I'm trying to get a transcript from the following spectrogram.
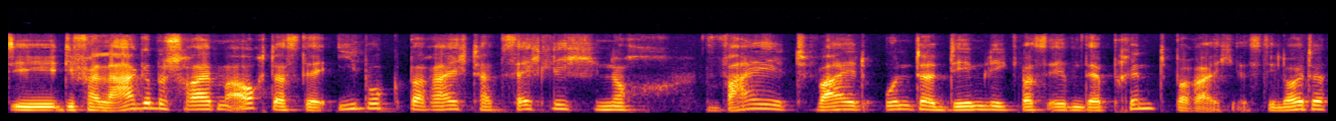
die, die Verlage beschreiben auch, dass der E-Book-Bereich tatsächlich noch weit, weit unter dem liegt, was eben der Print-Bereich ist. Die Leute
